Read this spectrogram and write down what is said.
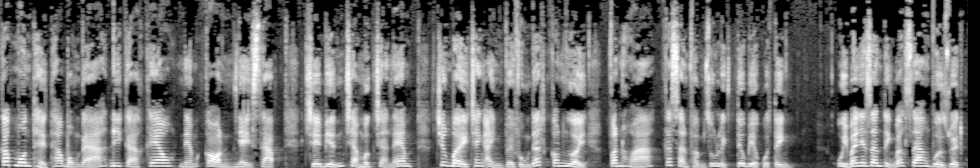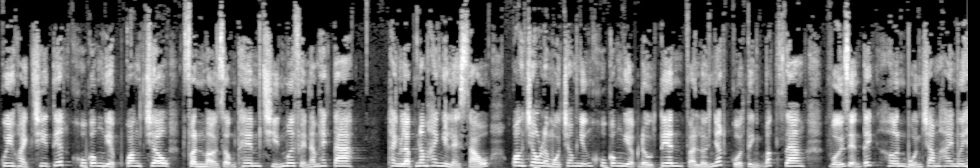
các môn thể thao bóng đá, đi cà kheo, ném còn, nhảy sạp, chế biến chả mực chả nem, trưng bày tranh ảnh về vùng đất con người, văn hóa, các sản phẩm du lịch tiêu biểu của tỉnh. Ủy ban nhân dân tỉnh Bắc Giang vừa duyệt quy hoạch chi tiết khu công nghiệp Quang Châu, phần mở rộng thêm 90,5 ha. Thành lập năm 2006, Quang Châu là một trong những khu công nghiệp đầu tiên và lớn nhất của tỉnh Bắc Giang với diện tích hơn 420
